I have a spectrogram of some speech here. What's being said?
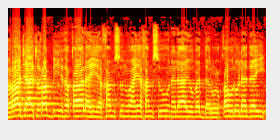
فراجعت ربي فقال هي خمس وهي خمسون لا يبدل القول لدي.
